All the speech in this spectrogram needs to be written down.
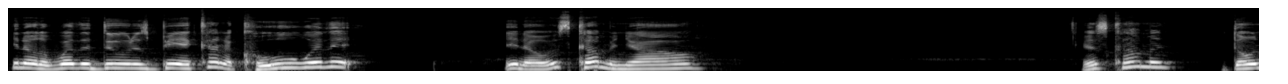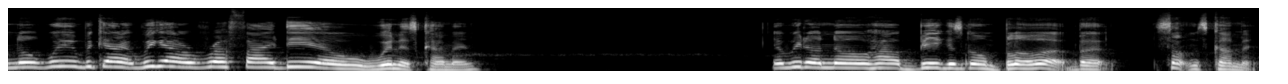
you know, the weather dude is being kind of cool with it. You know, it's coming, y'all. It's coming. Don't know when. We got we got a rough idea when it's coming. And we don't know how big it's gonna blow up, but something's coming.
